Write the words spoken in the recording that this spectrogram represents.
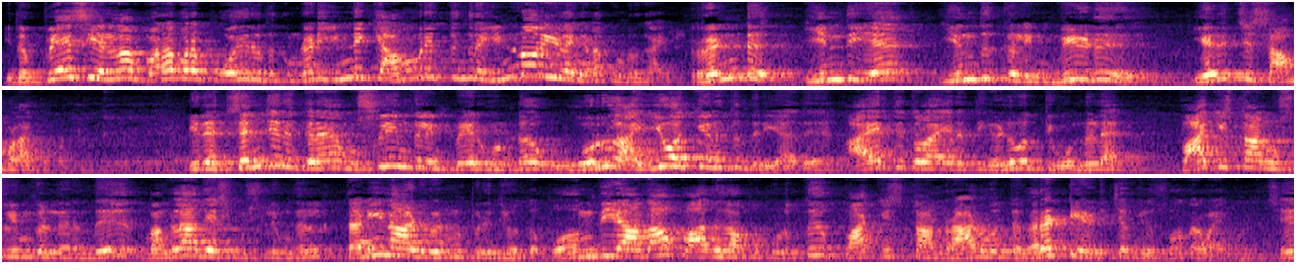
இத பேசி எல்லாம் பரபரப்பு போயிருதுக்கு முன்னாடி இன்னைக்கு அம்ரித்துங்கிற இன்னொரு இளைஞனை கொண்டிருக்காங்க ரெண்டு இந்திய இந்துக்களின் வீடு எரிச்சு சாம்பலாக்கப்பட்டிருக்கு. இதை செஞ்சிருக்கிற முஸ்லீம்களின் பேர் கொண்ட ஒரு அயோக்கியனுக்கும் தெரியாது. ஆயிரத்தி தொள்ளாயிரத்தி எழுபத்தி ஒண்ணுல பாகிஸ்தான் முஸ்லிம்கள் இருந்து பங்களாதேஷ் முஸ்லிம்கள் தனி நாடு வேணும்னு பிரிஞ்சு வந்தப்போ இந்தியா தான் பாதுகாப்பு கொடுத்து பாகிஸ்தான் ராணுவத்தை விரட்டி அடிச்சு அவங்க சுதந்திரம் வாங்கி கொடுத்துச்சு.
